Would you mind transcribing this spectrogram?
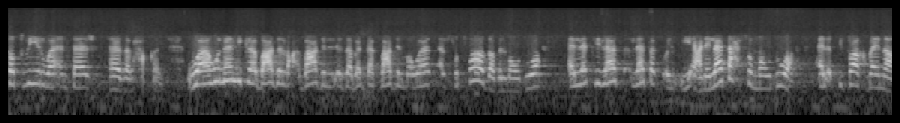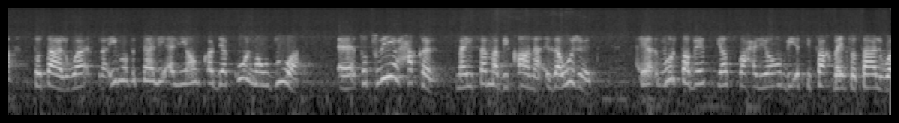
تطوير وإنتاج هذا الحقل. وهنالك بعض بعض إذا بدك بعض المواد الفضفاضة بالموضوع التي لا لا يعني لا تحسم موضوع الاتفاق بين Total وإسرائيل وبالتالي اليوم قد يكون موضوع آه، تطوير حقل ما يسمى بقانا إذا وجد آه، مرتبط يصبح اليوم باتفاق بين توتال و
